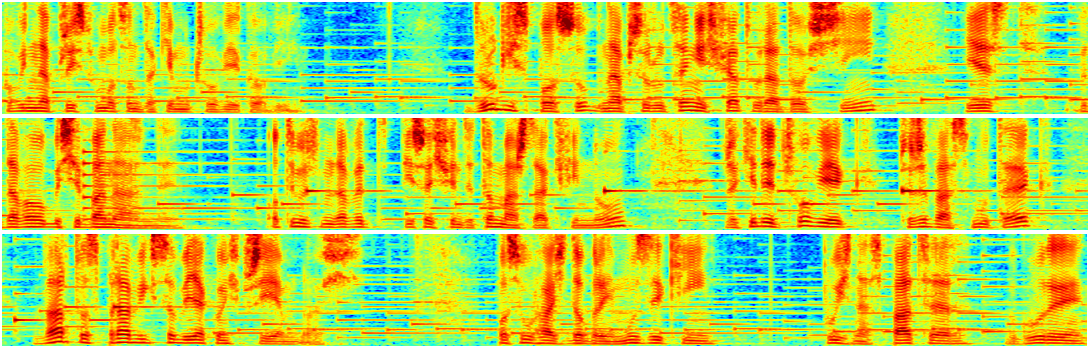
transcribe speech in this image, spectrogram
powinna przyjść z pomocą takiemu człowiekowi. Drugi sposób na przywrócenie światu radości jest, wydawałoby się, banalny. O tym już nawet pisze święty Tomasz z Akwinu, że kiedy człowiek przeżywa smutek, warto sprawić sobie jakąś przyjemność. Posłuchać dobrej muzyki, pójść na spacer, w góry,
